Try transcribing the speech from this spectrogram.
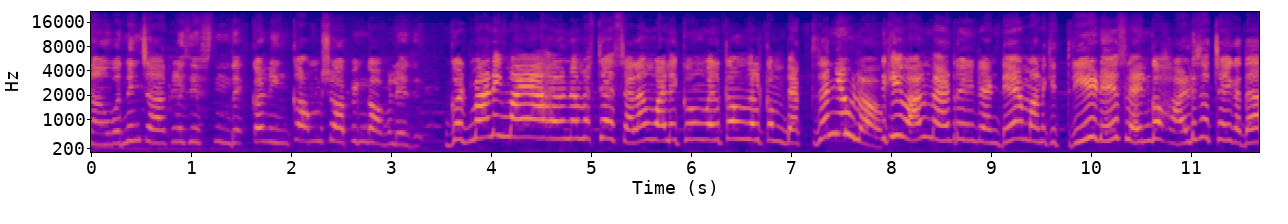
నవ్వదిని చాక్లెట్స్ ఇస్తుంది కానీ ఇంకా అమ్మ షాపింగ్ అవ్వలేదు. గుడ్ మార్నింగ్ మాయా హలో నమస్తే సలాం వాలేకుమ్ welcome welcome back to the new vlog ఇవాళ మ్యాటర్ ఏంటంటే మనకి త్రీ డేస్ లైన్గా హాలిడేస్ వచ్చాయి కదా.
